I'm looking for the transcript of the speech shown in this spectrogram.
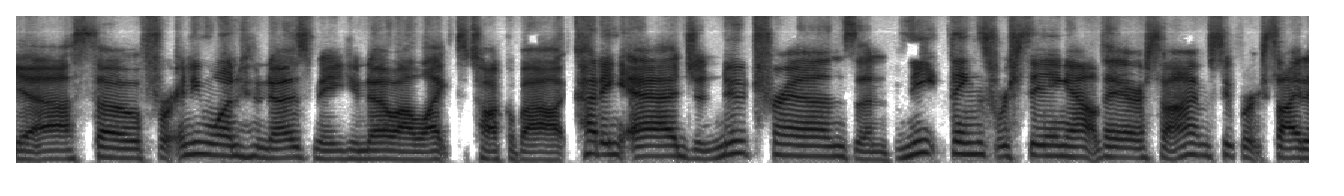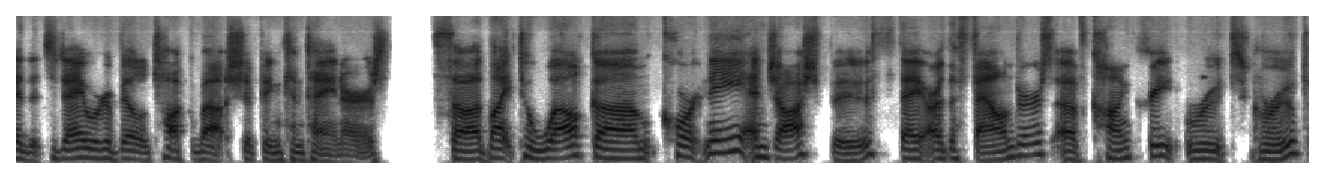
Yeah. So, for anyone who knows me, you know I like to talk about cutting edge and new trends and neat things we're seeing out there. So, I'm super excited that today we're going to be able to talk about shipping containers. So, I'd like to welcome Courtney and Josh Booth. They are the founders of Concrete Roots Group.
